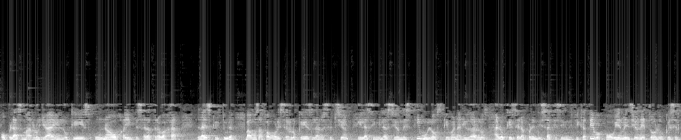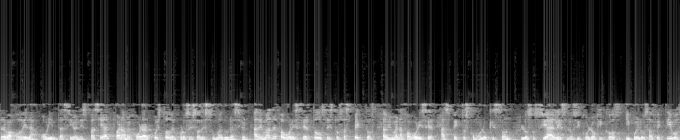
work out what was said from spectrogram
o plasmarlo ya en lo que es una hoja y empezar a trabajar la escritura. Vamos a favorecer lo que es la recepción y la asimilación de estímulos que van a ayudarlos a lo que es el aprendizaje significativo. Como bien mencioné, todo lo que es el trabajo de la orientación espacial para mejorar pues todo el proceso de su maduración. Además de favorecer todos estos aspectos, también van a favorecer aspectos como lo que son los sociales, los psicológicos y pues los afectivos.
